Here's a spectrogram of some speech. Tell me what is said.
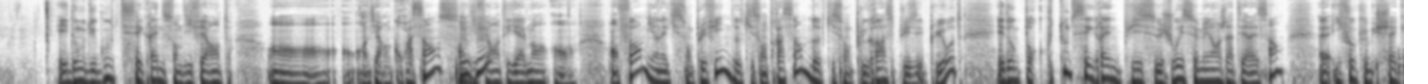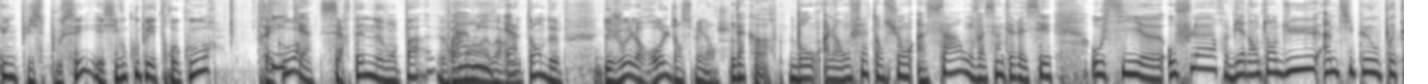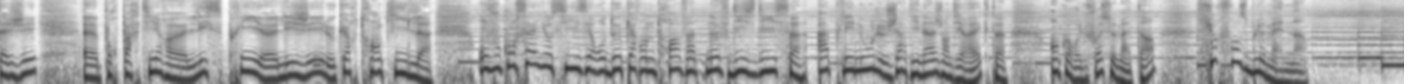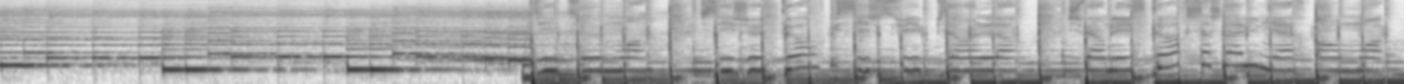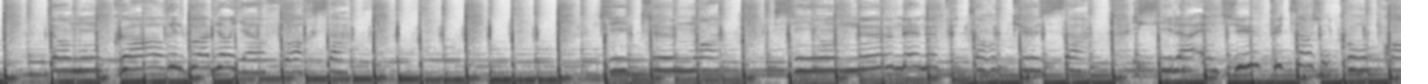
Et donc du coup, ces graines sont différentes en, dire en croissance, sont Mhm. différentes également en, en forme. Il y en a qui sont plus fines, d'autres qui sont traçantes, d'autres qui sont plus grasses, plus plus hautes. Et donc pour que toutes ces graines puissent jouer ce mélange intéressant, euh, il faut que chacune puisse pousser. Et si vous coupez trop court, très Clic. court, certaines ne vont pas vraiment Ah oui. avoir le temps de, de jouer leur rôle dans ce mélange. D'accord. Bon, alors on fait attention à ça. On va s'intéresser aussi euh, aux fleurs, bien entendu, un petit peu au potager euh, pour partir euh, l'esprit léger, le cœur tranquille. On vous conseille aussi 02 43 29 10 10. Appelez-nous le jardinage en direct. Encore une fois ce matin sur France Bleu Maine. Je dors ou si je suis bien là. Je ferme les stores, cherche la lumière en moi. Dans mon corps, il doit bien y avoir ça. Dites-moi si on ne m'aime plus tant que ça. Ici la haine du putain, je ne comprends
